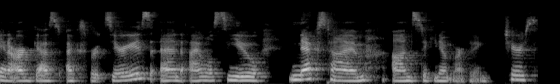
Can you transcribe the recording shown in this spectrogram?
in our guest expert series and i will see you next time on sticky note marketing. Cheers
